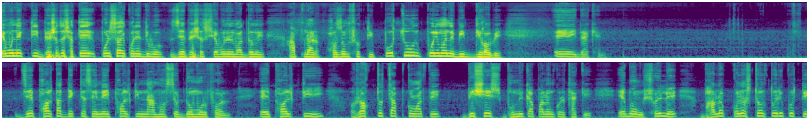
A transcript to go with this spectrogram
এমন একটি ভেষজের সাথে পরিচয় করে দিব যে ভেষজ সেবনের মাধ্যমে আপনার হজম শক্তি প্রচুর পরিমাণে বৃদ্ধি হবে। এই দেখেন। যে ফলটা দেখতেছেন, এই ফলটির নাম হচ্ছে ডুমুর ফল। এই ফলটি রক্তচাপ কমাতে বিশেষ ভূমিকা পালন করে থাকে এবং শরীরে ভালো কোলেস্ট্রল তৈরি করতে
